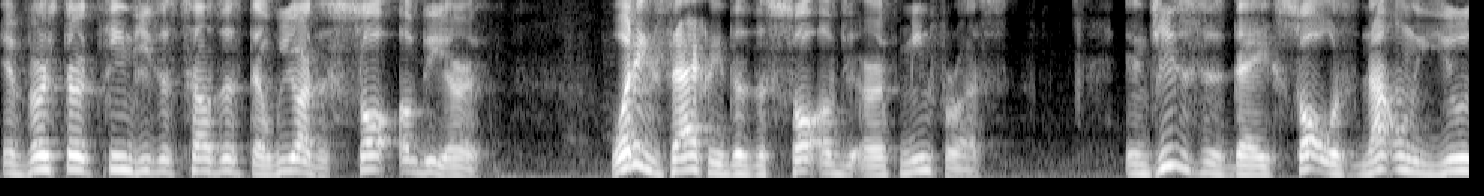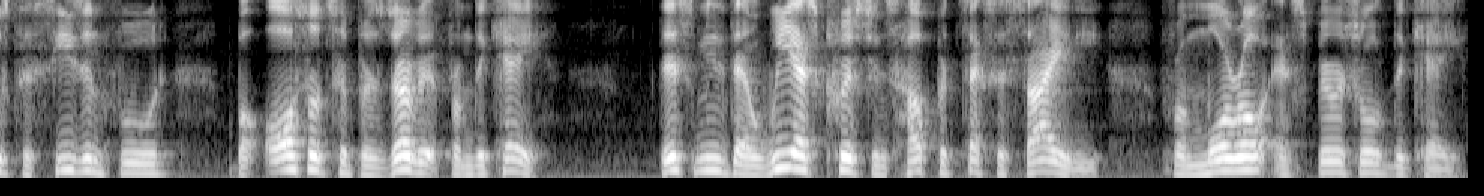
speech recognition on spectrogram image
In verse 13, Jesus tells us that we are the salt of the earth. What exactly does the salt of the earth mean for us? In Jesus' day, salt was not only used to season food, but also to preserve it from decay. This means that we as Christians help protect society from moral and spiritual decay,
